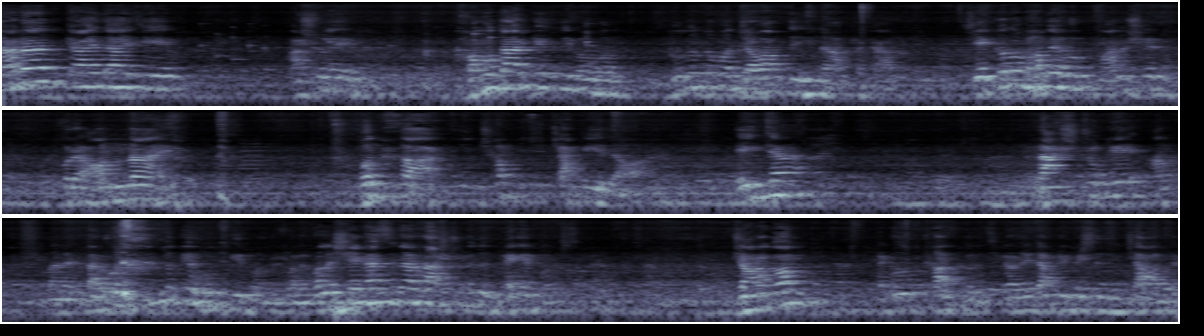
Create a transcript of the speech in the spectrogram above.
নানান কায়দায় যে আসলে ক্ষমতার কেন্দ্রীভবন ন্যূনতম জবাবদিহি না থাকা, যে কোনো ভাবে হোক মানুষের উপরে অন্যায়, হত্যা, খুন, সবকিছু চাপিয়ে দেওয়া। এইটা রাষ্ট্রকে মানে তার অস্তিত্বকে হুমকির মধ্যে ফেলে। ফলে শেখ হাসিনার রাষ্ট্র কিন্তু ভেঙে পড়ছে। জনগণ তাকে উৎখাত করেছে, কারণ এটা আপনি বেশি দিন চালাতে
